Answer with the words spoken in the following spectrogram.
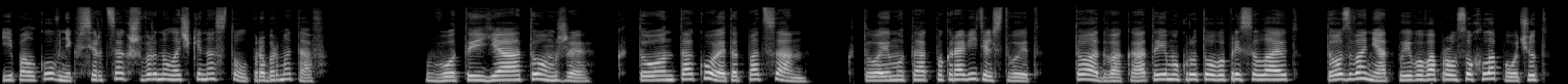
и полковник в сердцах швырнул очки на стол, пробормотав. «Вот и я о том же. Кто он такой, этот пацан? Кто ему так покровительствует? То адвокаты ему крутого присылают, то звонят по его вопросу хлопочут.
